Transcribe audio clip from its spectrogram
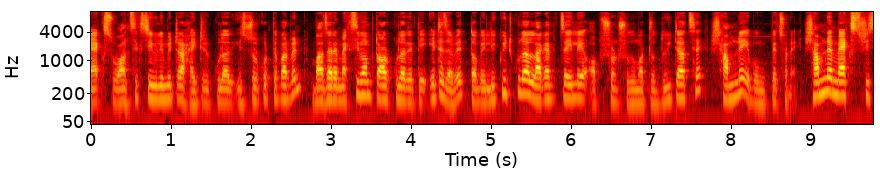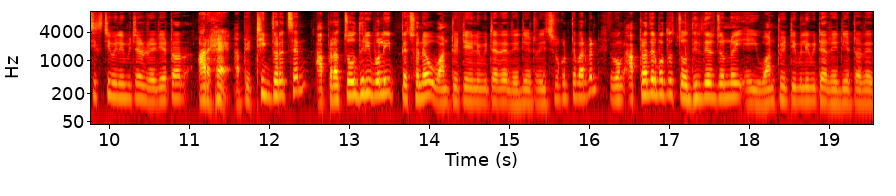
ম্যাক্স ওয়ান সিক্সটি মিলিমিটার হাইটের কুলার ইনস্টল করতে পারবেন। বাজারে ম্যাক্সিমাম টাওয়ার কুলার এতে এটে যাবে, তবে লিকুইড কুলার লাগাতে চাইলে অপশন শুধুমাত্র দুইটা আছে, সামনে এবং পেছনে। সামনে max three sixty millimetre radiator আর হ্যাঁ আপনি ঠিক ধরেছেন, আপনারা চৌধুরী বলেই পেছনেও ওয়ান টোয়েন্টি মিলিমিটারের রেডিয়েটর ইনস্টল করতে পারবেন এবং আপনাদের মতো চৌধুরীদের জন্যই এই ওয়ান টোয়েন্টি মিলিমিটার রেডিয়েটরের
